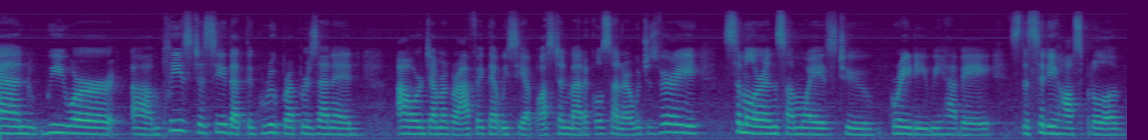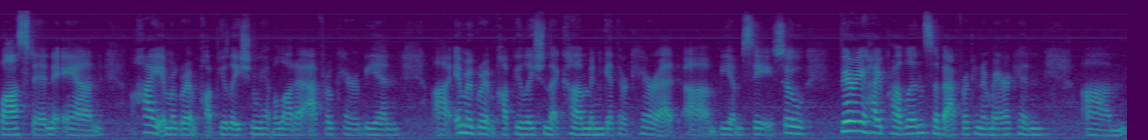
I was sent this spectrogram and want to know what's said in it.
And we were um, pleased to see that the group represented our demographic that we see at Boston Medical Center, which is very similar in some ways to Grady. We have a, it's the City Hospital of Boston and high immigrant population. We have a lot of Afro-Caribbean uh, immigrant population that come and get their care at um, BMC. So very high prevalence of African-American um,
